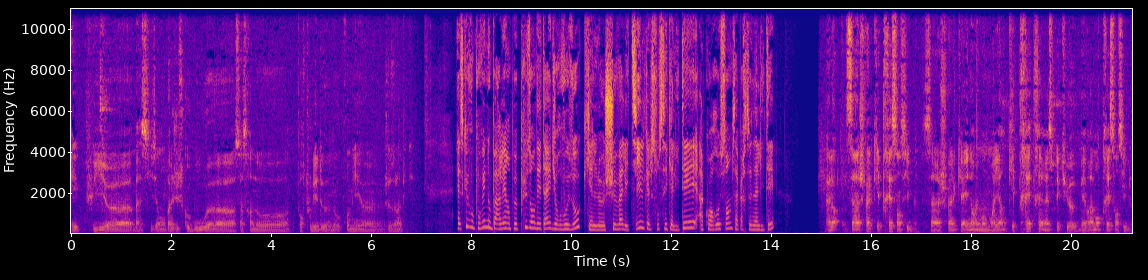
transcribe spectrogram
Et puis, euh, bah, si on va jusqu'au bout, euh, ça sera nos, pour tous les deux nos premiers euh, Jeux Olympiques. Est-ce que vous pouvez nous parler un peu plus en détail du Revozo Quel cheval est-il? Quelles sont ses qualités? À quoi ressemble sa personnalité? Alors, c'est un cheval qui est très sensible. C'est un cheval qui a énormément de moyens, qui est très très respectueux, mais vraiment très sensible.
